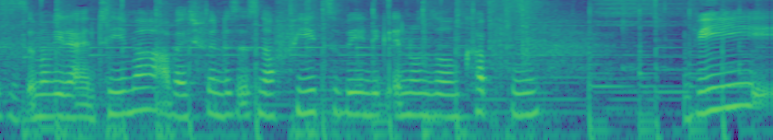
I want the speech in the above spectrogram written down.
Es ist immer wieder ein Thema, aber ich finde, es ist noch viel zu wenig in unseren Köpfen, wie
